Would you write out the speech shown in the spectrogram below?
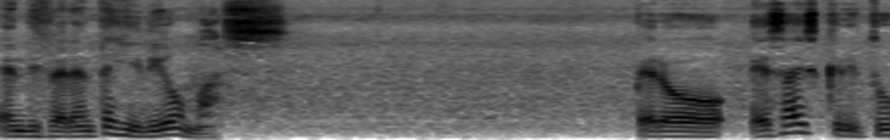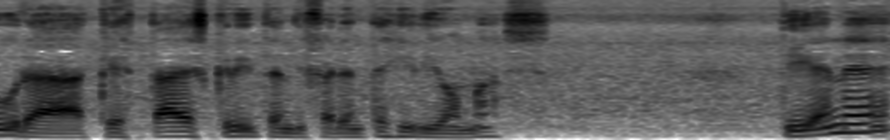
en diferentes idiomas. Pero esa escritura que está escrita en diferentes idiomas tiene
